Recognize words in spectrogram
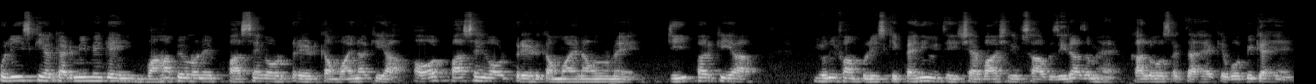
पुलिस की एकेडमी में गई, वहाँ पे उन्होंने पासिंग आउट परेड का मुआयना किया और पासिंग आउट परेड का मुआयना उन्होंने जीप पर किया। यूनिफॉर्म पुलिस की पहनी हुई थी, शहबाज शरीफ साहब वज़ी अजम हैं। कल हो सकता है कि वो भी कहें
